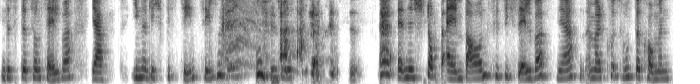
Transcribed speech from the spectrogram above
in der Situation selber, ja, innerlich bis zehn zählen. einen Stopp einbauen für sich selber, ja, einmal kurz runterkommen,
